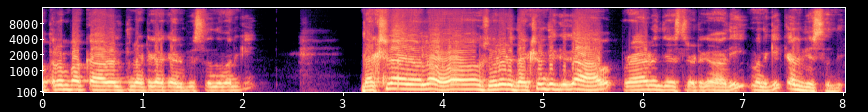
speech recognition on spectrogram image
ఉత్తరం పక్క వెళ్తున్నట్టుగా కనిపిస్తుంది మనకి. దక్షిణాయనంలో సూర్యుడు దక్షిణ దిక్కుగా ప్రయాణం చేస్తున్నట్టుగా అది మనకి కనిపిస్తుంది.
